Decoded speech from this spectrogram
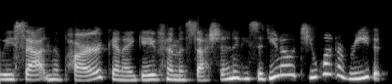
we sat in the park and I gave him a session and he said, you know, do you want to read at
